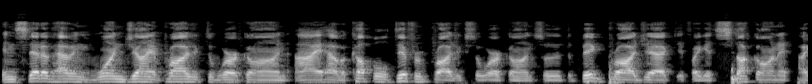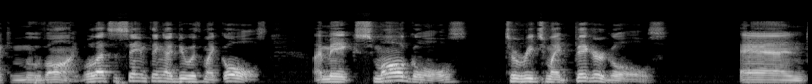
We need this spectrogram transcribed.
instead of having one giant project to work on, I have a couple different projects to work on so that the big project, if I get stuck on it, I can move on. Well, that's the same thing I do with my goals. I make small goals to reach my bigger goals. And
